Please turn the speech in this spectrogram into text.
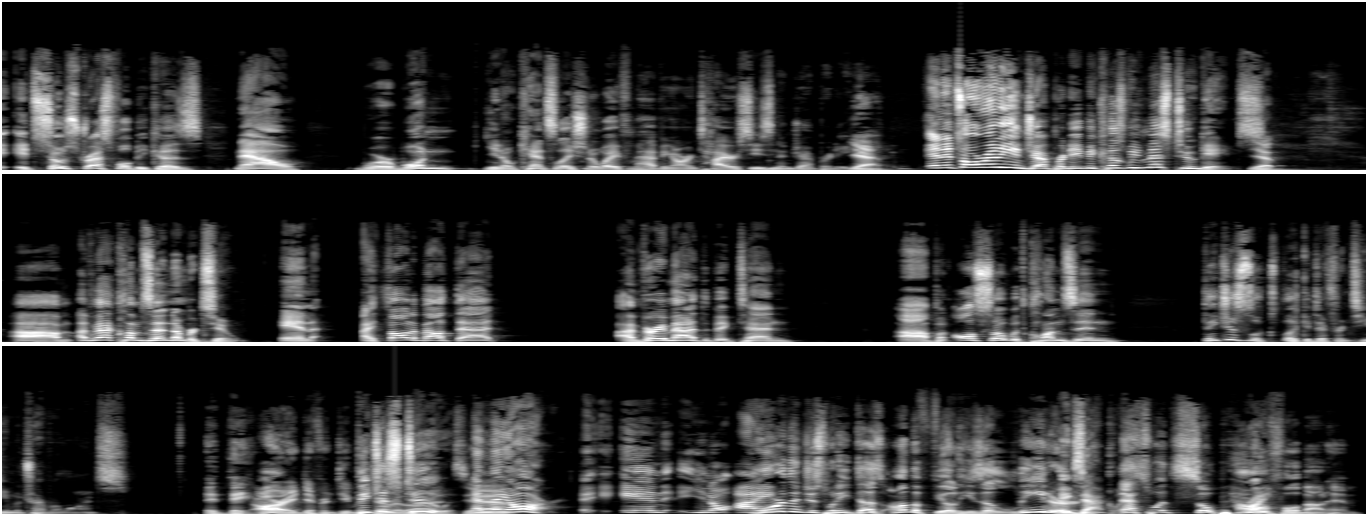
it's so stressful because now we're one you know cancellation away from having our entire season in jeopardy. yeah. and it's already in jeopardy because we missed two games. Yep. Um, I've got Clemson at number two, and I thought about that. I'm very mad at the Big Ten, uh, but also with Clemson, they just look like a different team with Trevor Lawrence. It- they are a different team. They just do, Lawrence. and they are. And you know, I More than just what he does on the field, he's a leader. Exactly. That's what's so powerful about him.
